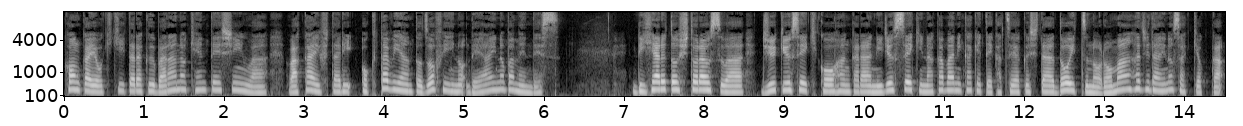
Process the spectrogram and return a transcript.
今回お聞きいただくバラの検定シーンは、若い二人、オクタビアンとゾフィーの出会いの場面です。リヒャルト・シュトラウスは19世紀後半から20世紀半ばにかけて活躍したドイツのロマン派時代の作曲家。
